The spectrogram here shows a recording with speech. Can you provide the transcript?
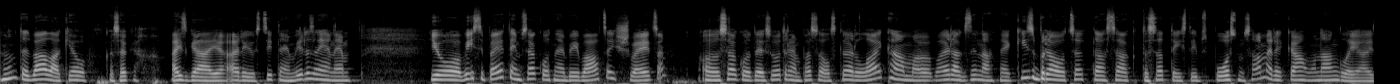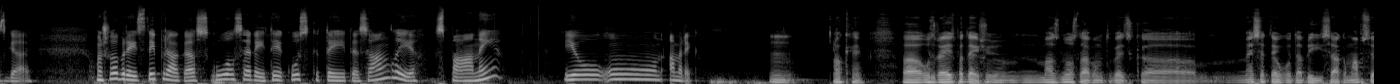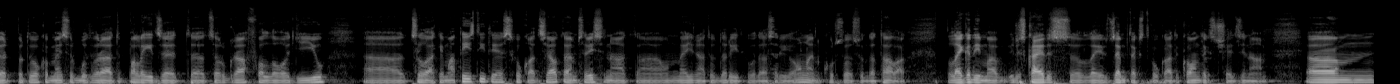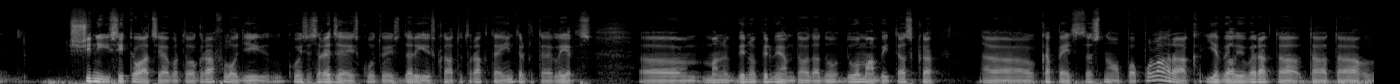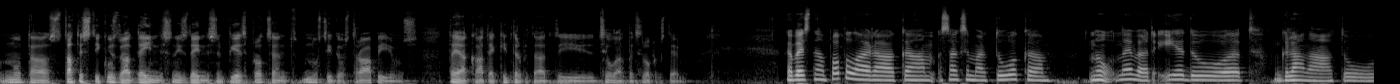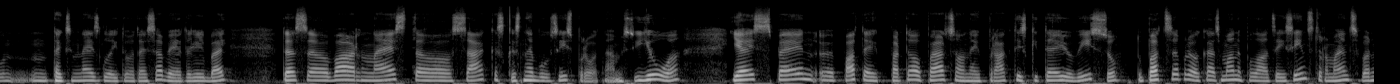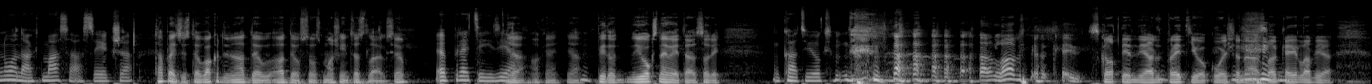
Un tad vēlāk jau saka, aizgāja arī uz citiem virzieniem. Jo visi pētījumi sākotnēji bija Vācija, Šveice. Sākoties otrajam pasaules kara laikam, vairāk zinātnieki izbrauca, tā sāk tas attīstības posms Amerikā un Anglijā aizgāja. Un šobrīd stiprākās skolas arī tiek uzskatītas Anglija, Spānija un Amerika. Mm. Okay. Uh, uzreiz pateikšu mazu noslēpumu, tāpēc, ka mēs ar tevi kaut kādā brīdī sākam apsvērt par to, ka mēs varbūt varētu palīdzēt uh, caur grafoloģiju uh, cilvēkiem attīstīties, kaut kādas jautājumas risināt uh, un mēģināt to darīt kaut kādās arī online kursos un tā tālāk. Lai gadījumā ir skaidrs, lai ir zemteksta kaut kādi konteksti šeit zināmi. Um, Šī situācijā par to grafoloģiju, ko es esmu redzējis, ko tu esi darījis, kā tu traktēji, interpretēji lietas, uh, man viena no pirmajām domām bija tas, ka uh, Kāpēc tas nav populārāk? Ja vēl jau vairāk tā, tā, tā, nu, tā statistika uzrāda 90 līdz 95% nosacītos trāpījumus tajā, kā tiek interpretēti cilvēki pēc rokrakstiem. Kāpēc nav populārāk? Sāksim ar to, ka nu, nevar iedot granātu teiksim, neizglītotai sabiedrībai. Tas uh, var nest uh, sekas, kas nebūs izprotamas. Jo, ja es spēju uh, pateikt par tavu personību praktiski teju visu, tu pats saproti, kāds manipulācijas instruments var nonākt masās iekšā. Tāpēc es tev vakardien atdevu, atdevu savus mašīnas atslēgas. Ja? Precīzi, jā. jā, okay, jā. Piedod, joks nevietā, sorry. Kāds joks? labi, okay. Skotiem ir pretjokošanās. Okay, labi, jā.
